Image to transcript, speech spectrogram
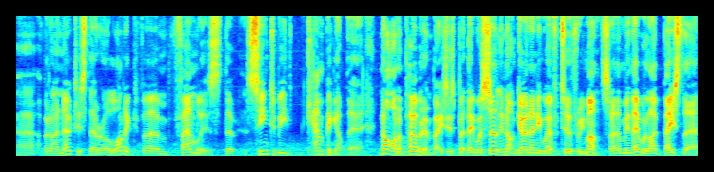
Uh, but I noticed there are a lot of um, families that seem to be camping up there, not on a permanent basis, but they were certainly not going anywhere for two or three months. I mean, they were like based there.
